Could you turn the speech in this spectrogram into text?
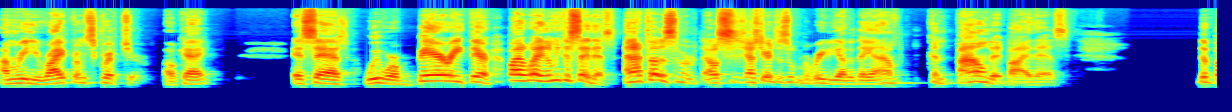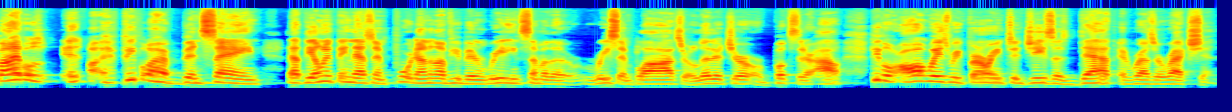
I'm reading right from scripture, okay? It says we were buried there. By the way, let me just say this. And I told this, I, was, I shared this with Marie the other day, and I'm confounded by this. The Bible, uh, people have been saying that the only thing that's important, I don't know if you've been reading some of the recent blogs or literature or books that are out, people are always referring to Jesus' death and resurrection.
